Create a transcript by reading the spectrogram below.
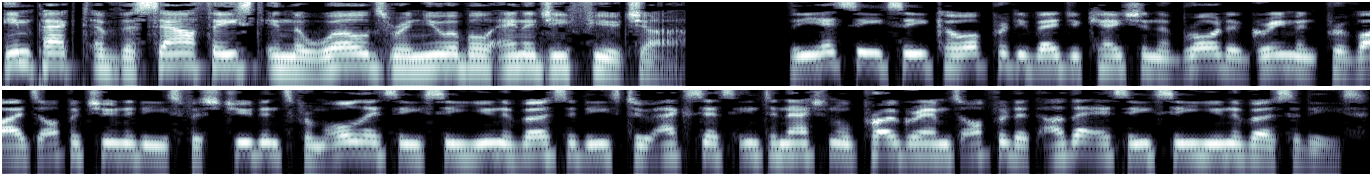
Impact of the Southeast in the World's Renewable Energy Future. The SEC Cooperative Education Abroad Agreement provides opportunities for students from all SEC universities to access international programs offered at other SEC universities.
